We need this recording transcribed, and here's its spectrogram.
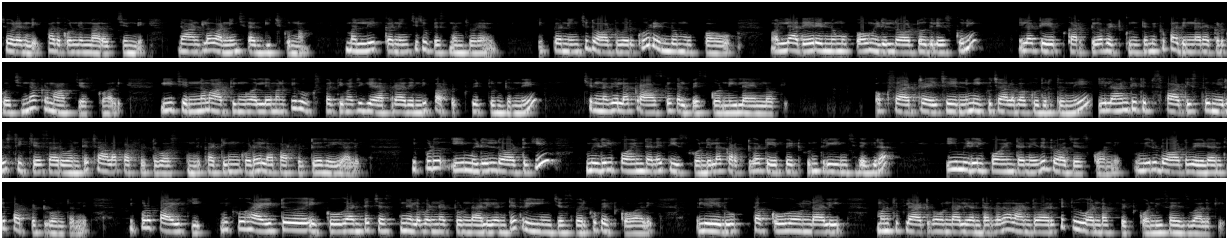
చూడండి పదకొండున్నర వచ్చింది. దాంట్లో వన్ ఇంచ్ తగ్గించుకున్నాం. మళ్ళీ ఇక్కడ నుంచి చూపిస్తున్నాం చూడండి. ఇక్కడ నుంచి డాట్ వరకు రెండు ముప్పావు. మళ్ళీ అదే రెండు ముప్పావు మిడిల్ డాట్ వదిలేసుకుని ఇలా టేప్ కరెక్ట్గా పెట్టుకుంటే మీకు పదిన్నర ఎక్కడికి వచ్చిందో అక్కడ మార్క్ చేసుకోవాలి. ఈ చిన్న మార్కింగ్ వల్లే మనకి హుక్స్ పట్టి మధ్య గ్యాప్ రాదండి. పర్ఫెక్ట్ ఫిట్ ఉంటుంది. చిన్నగా ఇలా క్రాస్గా కలిపేసుకోండి ఈ లైన్లోకి. ఒకసారి ట్రై చేయండి మీకు చాలా బాగా కుదురుతుంది. ఇలాంటి టిప్స్ పాటిస్తూ మీరు స్టిచ్ చేశారు అంటే చాలా పర్ఫెక్ట్గా వస్తుంది. కటింగ్ కూడా ఇలా పర్ఫెక్ట్గా చేయాలి. ఇప్పుడు ఈ మిడిల్ డాట్కి మిడిల్ పాయింట్ అనేది తీసుకోండి. ఇలా కరెక్ట్గా టేప్ పెట్టుకుని త్రీ ఇంచ్ దగ్గర ఈ మిడిల్ పాయింట్ అనేది డ్రా చేసుకోండి. మీరు డాట్ వేయడానికి పర్ఫెక్ట్గా ఉంటుంది. ఇప్పుడు పైకి మీకు హైట్ ఎక్కువగా అంటే చెస్ట్ నిలబడినట్టు ఉండాలి అంటే త్రీ ఇంచెస్ వరకు పెట్టుకోవాలి. లేదు తక్కువగా ఉండాలి మనకి ఫ్లాట్గా ఉండాలి అంటారు కదా అలాంటి వారికి టూ అండ్ హాఫ్ పెట్టుకోండి ఈ సైజ్ వాళ్ళకి.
